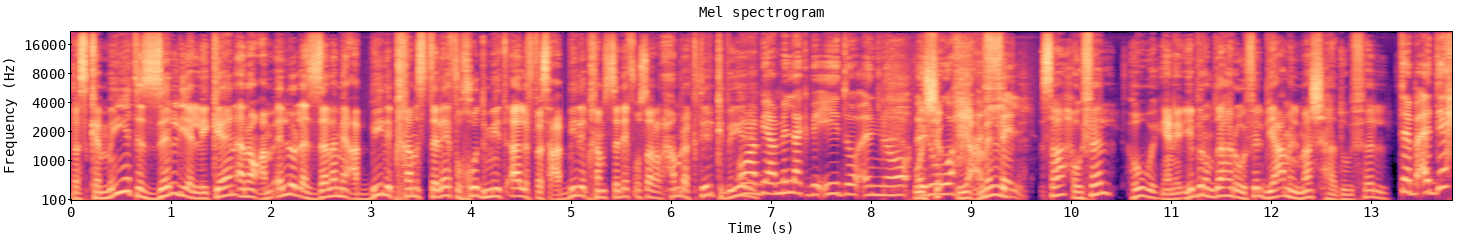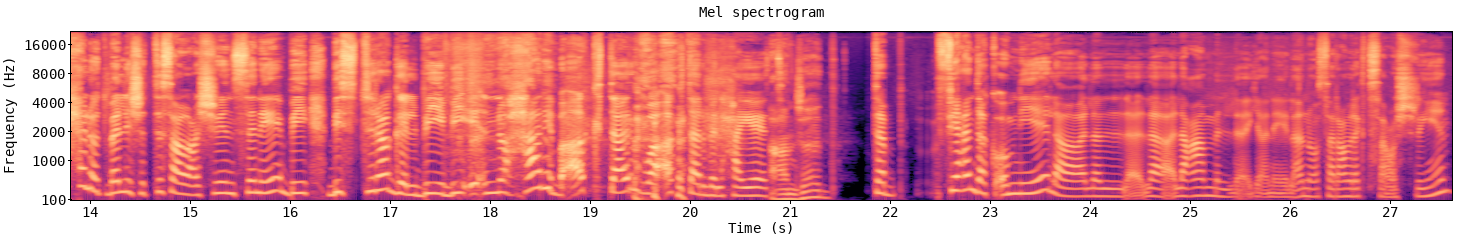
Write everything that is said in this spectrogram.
بس كمية الزل يلي كان أنا وعم قله للزلمة عبيلي ب 5000 وخد 100000 بس عبيلي ب 5000 وصار الحمرة كتير كبيرة. وعم بيعمل لك بإيده إنه وش- روح ويعمل فل. صح ويفل هو يعني يبرم ظهره ويفل بيعمل مشهد ويفل طب قد إيه حلو تبلش ال 29 سنة ب ب struggle ب بإنه حارب أكثر وأكثر بالحياة. عن جد؟ طب في عندك أمنية ل... ل... ل... لعام ال- يعني لأنه صار عمرك 29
